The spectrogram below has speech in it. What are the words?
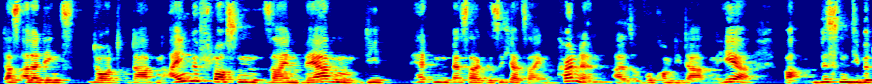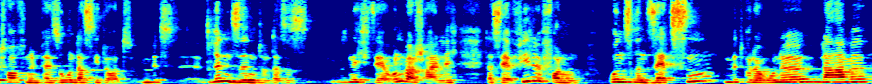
Dass allerdings dort Daten eingeflossen sein werden, die hätten besser gesichert sein können. Also wo kommen die Daten her? Wissen die betroffenen Personen, dass sie dort mit drin sind? Und das ist nicht sehr unwahrscheinlich, dass sehr viele von unseren Sätzen mit oder ohne Name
